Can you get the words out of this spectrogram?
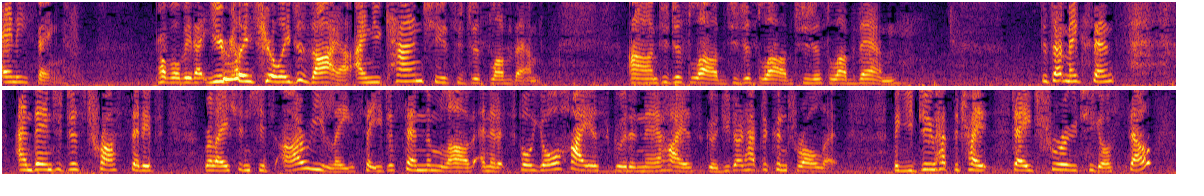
anything, probably that you really truly desire, and you can choose to just love them um, to just love, to just love, to just love them. Does that make sense? And then to just trust that if relationships are released, that you just send them love and that it's for your highest good and their highest good. You don't have to control it. But you do have to stay true to yourself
